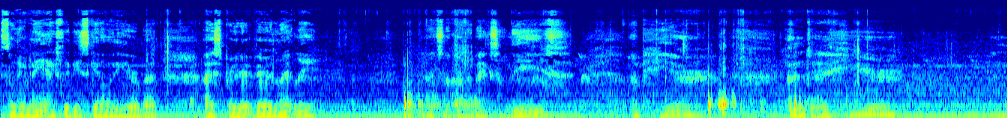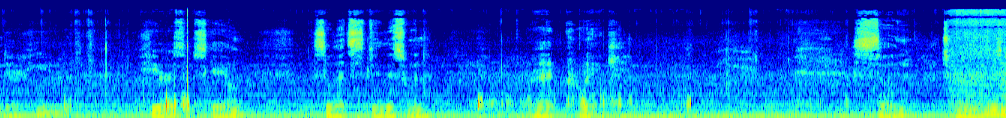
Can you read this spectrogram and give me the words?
So there may actually be scale in here, but I sprayed it very lightly. Let's look on the backs of leaves up here, under here, under here. Here is some scale. So let's do this one right quick. So turn the hose on.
